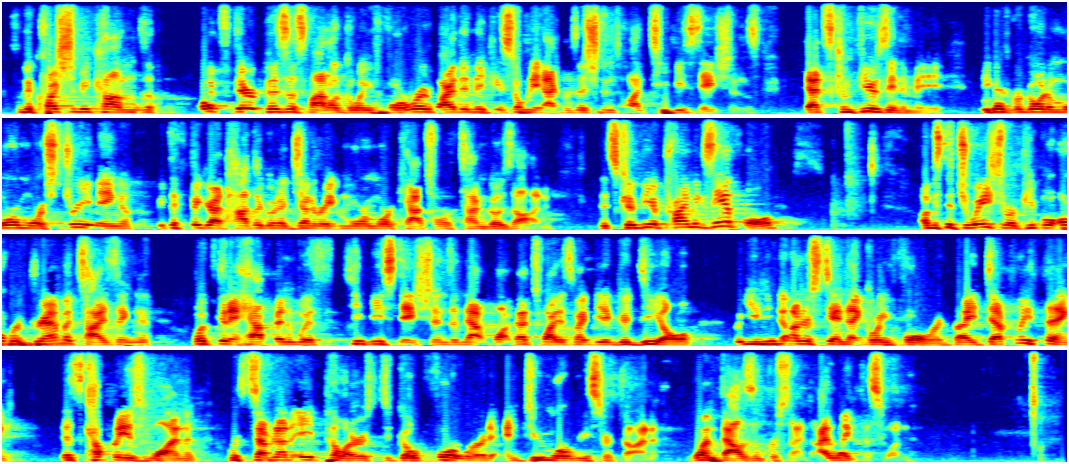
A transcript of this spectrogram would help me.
So the question becomes, what's their business model going forward? Why are they making so many acquisitions on TV stations? That's confusing to me because we're going to more and more streaming. We have to figure out how they're going to generate more and more cash flow as time goes on. This could be a prime example of a situation where people over dramatizing what's going to happen with TV stations, and that that's why this might be a good deal. But you need to understand that going forward. But I definitely think this company is one with seven out of eight pillars to go forward and do more research on. One thousand percent. I like this one.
